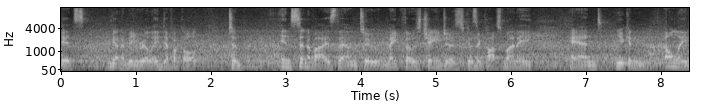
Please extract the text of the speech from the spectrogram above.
it's going to be really difficult to incentivize them to make those changes because it costs money and you can only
